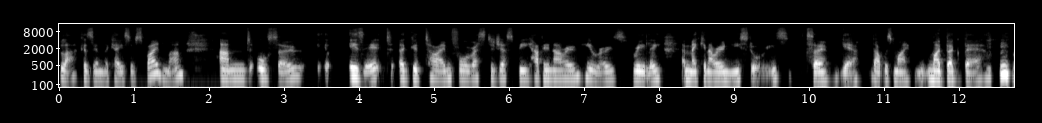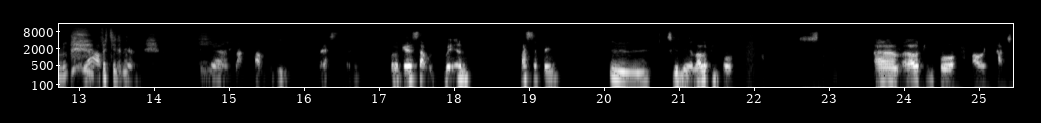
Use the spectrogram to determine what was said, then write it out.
black, as in the case of Spider Man? And also, is it a good time for us to just be having our own heroes, really, and making our own new stories? So, yeah, that was my my bugbear Yeah, for today. yeah, Black Panther be best. But I guess that was written. That's the thing. Mm, Excuse me. A lot of people. Um, a lot of people are attached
